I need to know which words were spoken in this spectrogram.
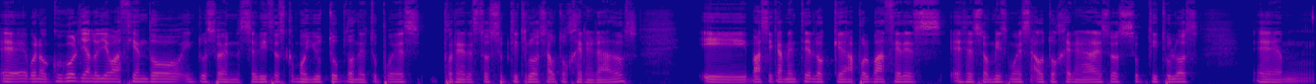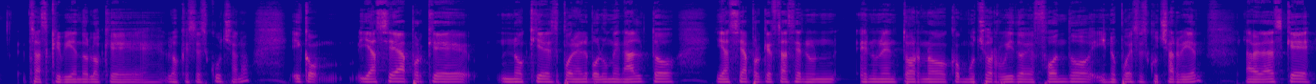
eh, bueno, Google ya lo lleva haciendo incluso en servicios como YouTube, donde tú puedes poner estos subtítulos autogenerados y básicamente lo que Apple va a hacer es, es eso mismo, es autogenerar esos subtítulos em, transcribiendo lo que, lo que se escucha, ¿no? Y ya sea porque no quieres poner el volumen alto, ya sea porque estás en un, en un entorno con mucho ruido de fondo y no puedes escuchar bien. La verdad es que,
